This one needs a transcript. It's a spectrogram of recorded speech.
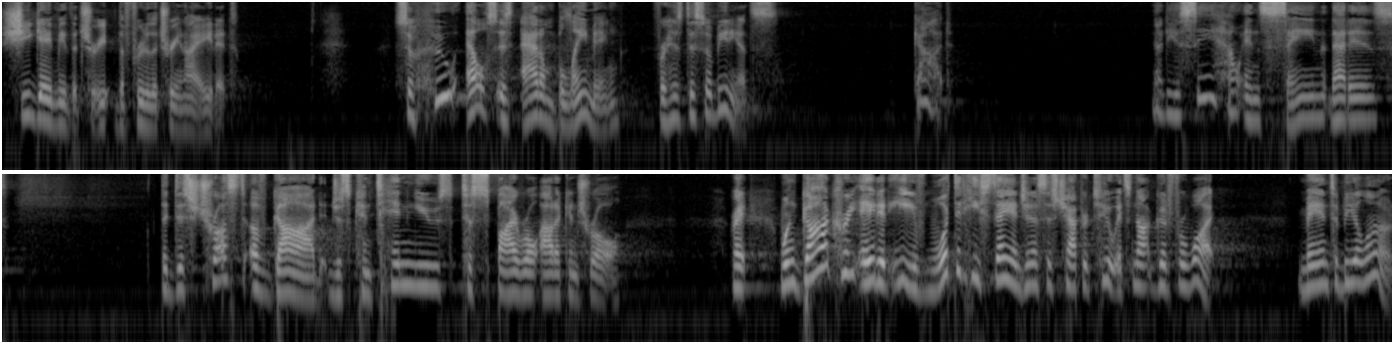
she gave me the, tree, the fruit of the tree and I ate it. So, who else is Adam blaming for his disobedience? God. Now, do you see how insane that is? The distrust of God just continues to spiral out of control. Right? When God created Eve, what did he say in Genesis chapter 2? It's not good for what? man to be alone.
